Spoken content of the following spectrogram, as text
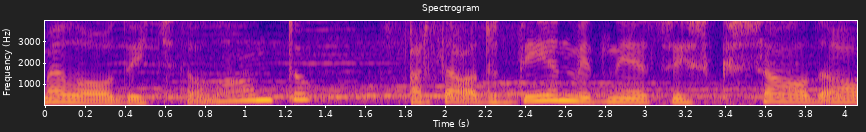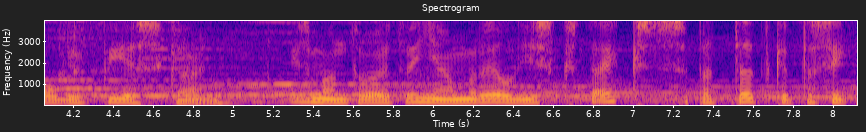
melodiķu talantu ar tādu dienvidniecisku salda augļu pieskaņu. Izmantojot viņam reliģisks teksts, pat tad, kad tas ir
